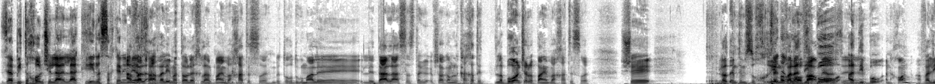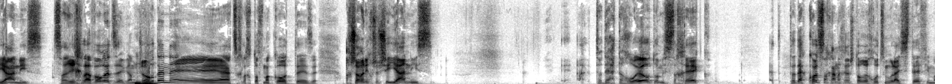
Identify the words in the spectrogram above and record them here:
זה הביטחון של לה- להקרין לשחקנים אבל, לידך. אבל אם אתה הולך ל-2011, בתור דוגמה לדאלאס, אז אפשר גם לקחת את לברון של 2011, ש... לא יודע אם אתם זוכרים, בסדר, אבל הדיבור, מאז, אה. הדיבור, נכון, אבל יאניס צריך לעבור את זה, גם ג'ורדן אה, היה צריך לחטוף מכות, זה. עכשיו, אני חושב שיאניס, אתה יודע, אתה רואה אותו משחק, אתה אתה יודע, כל שחקן אחר שאתה רואה, חוץ מאולי סטף עם,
